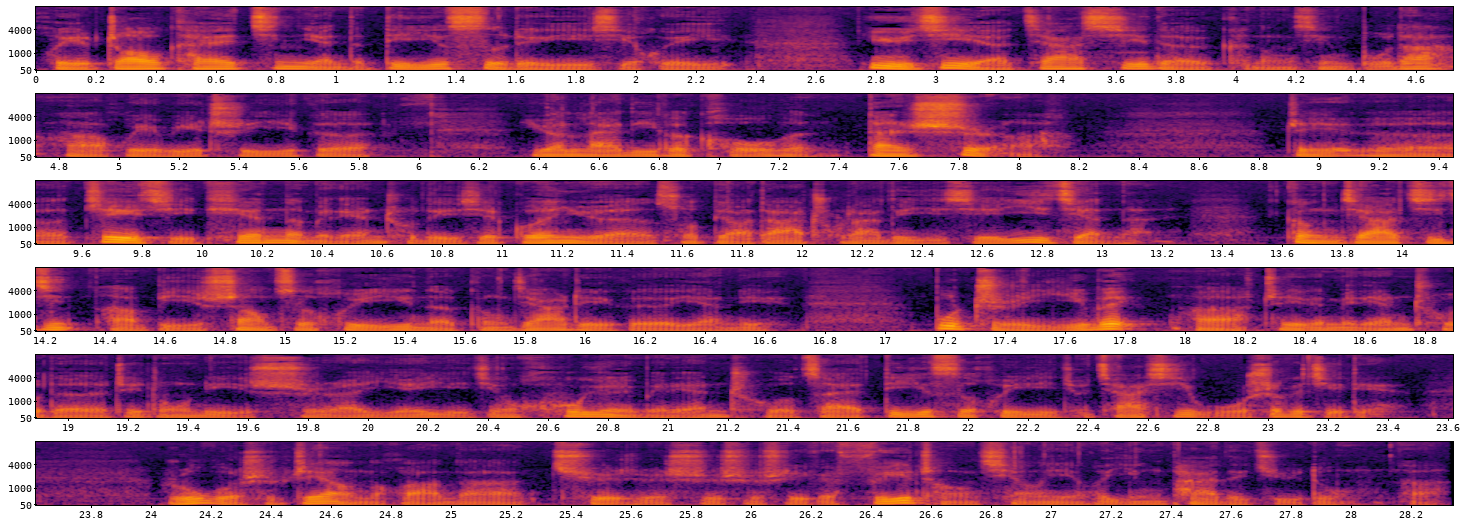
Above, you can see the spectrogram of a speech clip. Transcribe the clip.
会召开今年的第一次这个议息会议，预计啊加息的可能性不大啊，会维持一个原来的一个口吻。但是啊，这个这几天呢，美联储的一些官员所表达出来的一些意见呢，更加激进啊，比上次会议呢更加这个严厉。不止一位啊，这个美联储的这种理事啊，也已经呼吁美联储在第一次会议就加息五十个基点。如果是这样的话，那确确实实是一个非常强硬和鹰派的举动啊。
